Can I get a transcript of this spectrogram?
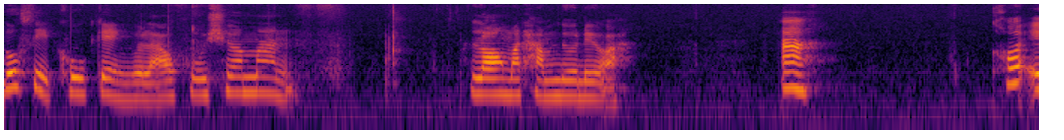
ลูกศิษย์ครูเก่งอยู่แล้วครูเชื่อมั่น ลองมาทำดูดีกว่า อะ ข้อ A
